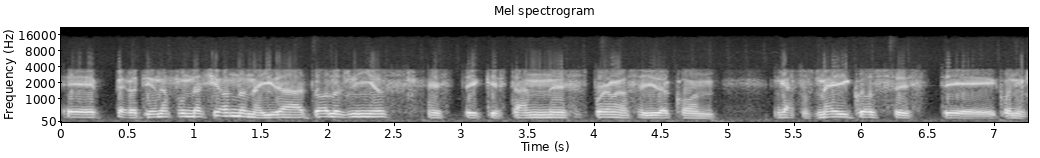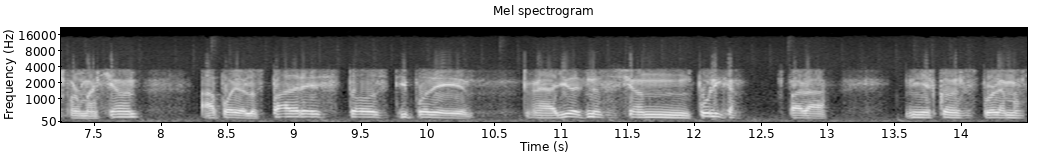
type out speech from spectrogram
Eh, pero tiene una fundación donde ayuda a todos los niños este, que están en esos problemas, ayuda con gastos médicos, este, con información, apoyo a los padres, todo ese tipo de eh, ayuda de financiación pública para niños con esos problemas.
